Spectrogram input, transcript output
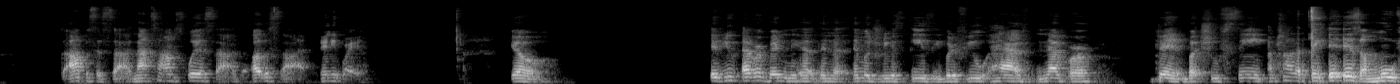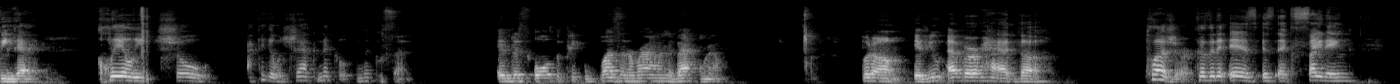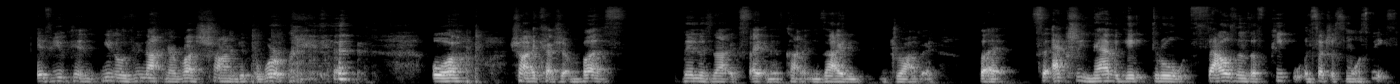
the opposite side, not Times Square side, the other side. Anyway, yo, if you've ever been there, uh, then the imagery is easy. But if you have never been, but you've seen, I'm trying to think, it is a movie that clearly showed, I think it was Jack Nichol, Nicholson and just all the people buzzing around in the background. But um, if you ever had the pleasure, because it is, it's exciting if you can, you know, if you're not in a rush trying to get to work or trying to catch a bus, then it's not exciting. It's kind of anxiety driving. But to actually navigate through thousands of people in such a small space,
